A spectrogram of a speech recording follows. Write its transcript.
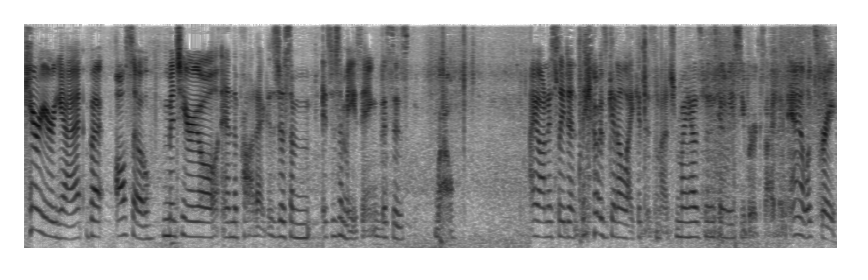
carrier yet, but also material and the product is just, it's just amazing. This is, wow. I honestly didn't think I was gonna like it this much. My husband's gonna be super excited and it looks great.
